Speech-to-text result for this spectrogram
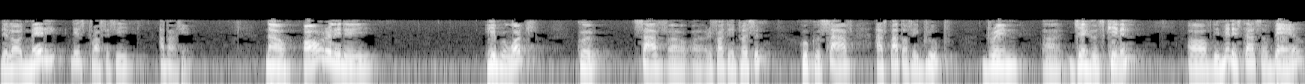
the Lord made this prophecy about him. Now, all really the Hebrew word could serve, uh, uh, refer to a person who could serve as part of a group during uh, Jehu's killing of the ministers of Baal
